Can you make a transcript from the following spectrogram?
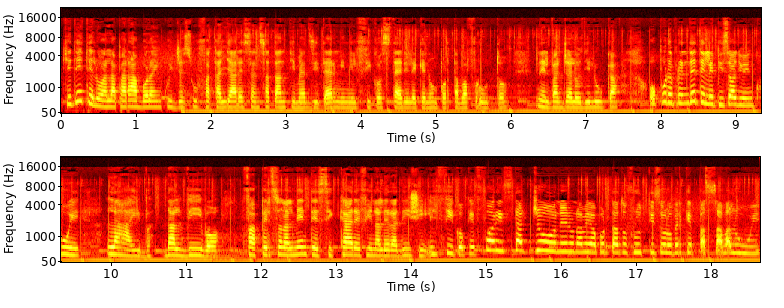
Chiedetelo alla parabola in cui Gesù fa tagliare senza tanti mezzi termini il fico sterile che non portava frutto, nel Vangelo di Luca. Oppure prendete l'episodio in cui live, dal vivo, fa personalmente essiccare fino alle radici il fico che fuori stagione non aveva portato frutti solo perché passava lui.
